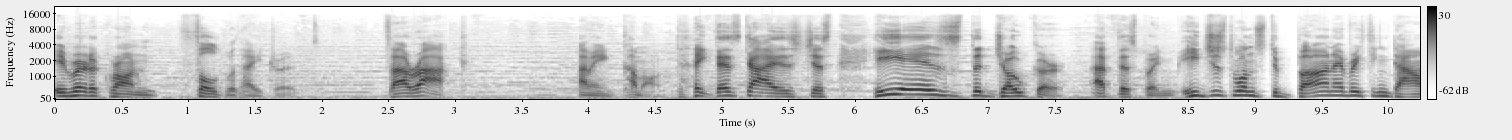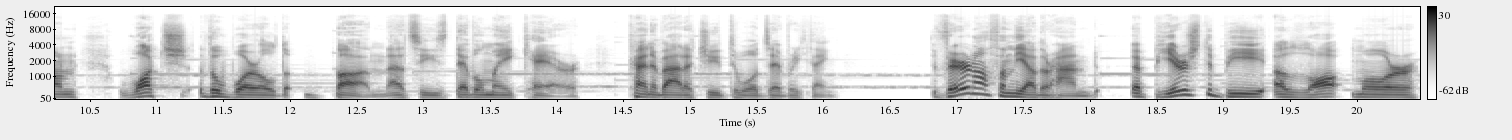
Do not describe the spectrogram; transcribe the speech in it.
Iridikron filled with hatred. Fyrakk, I mean, come on. Like, this guy is just, he is the Joker at this point. He just wants to burn everything down, watch the world burn. That's his devil may care kind of attitude towards everything. Vyranoth, on the other hand, appears to be a lot more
